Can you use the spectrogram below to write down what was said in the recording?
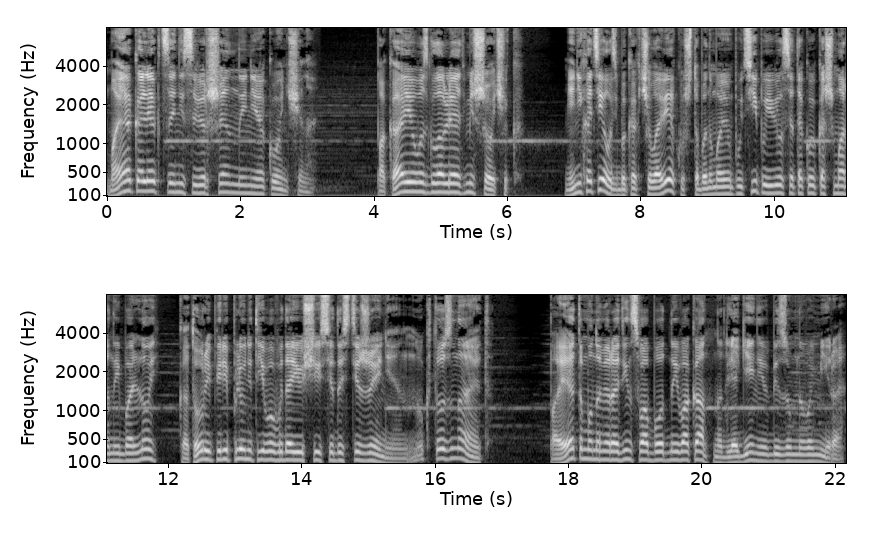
Моя коллекция несовершенна и не окончена. Пока ее возглавляет мешочек. Мне не хотелось бы, как человеку, чтобы на моем пути появился такой кошмарный больной, который переплюнет его выдающиеся достижения, но кто знает. Поэтому номер один свободный и вакантно для гениев безумного мира.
